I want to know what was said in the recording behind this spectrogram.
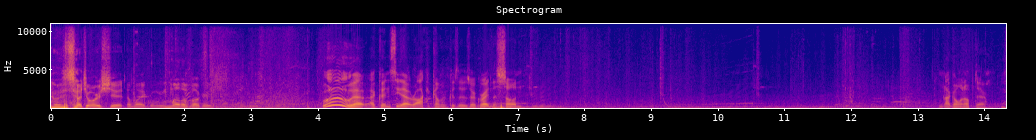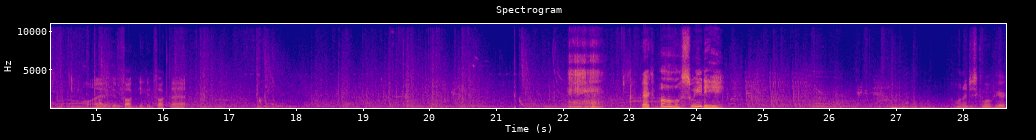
It was such horseshit. I'm like, motherfuckers. Woo! That, I couldn't see that rocket coming because it was like right in the sun. I'm not going up there. you can fuck. You can fuck that. Like, oh, sweetie. I want to just come over here.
